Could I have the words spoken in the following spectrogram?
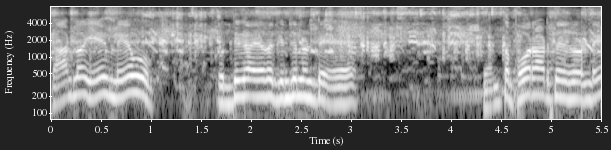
దాంట్లో ఏం లేవు. కొద్దిగా ఏదో గింజలుంటే ఎంత పోరాడుతాయి చూడండి.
